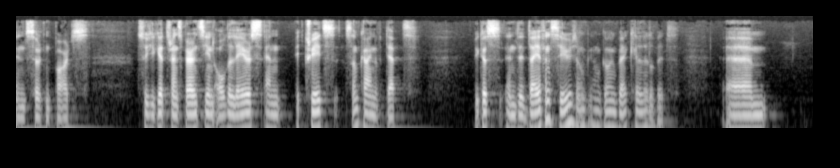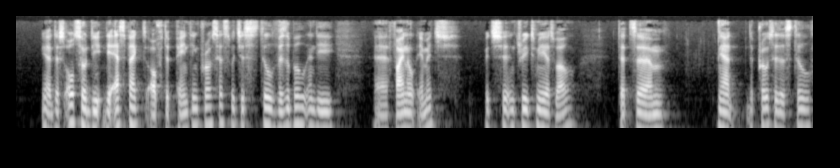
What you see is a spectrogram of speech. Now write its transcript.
in certain parts. So you get transparency in all the layers, and it creates some kind of depth. Because in the Diaphane series, I'm, I'm going back a little bit. Um, yeah, there's also the, the aspect of the painting process, which is still visible in the uh, final image, which uh, intrigues me as well. That um, yeah, the process is still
